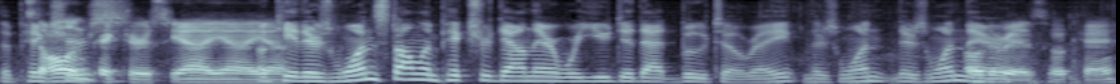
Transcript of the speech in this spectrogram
the pictures. Stalin pictures. Yeah, yeah, yeah. Okay, there's one Stalin picture down there where you did that Buto, right? There's one. There's one there. Oh, there is. Okay.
